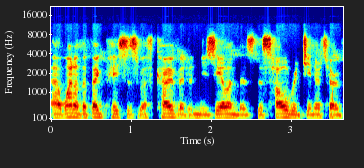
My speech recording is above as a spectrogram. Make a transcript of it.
uh, one of the big pieces with COVID in New Zealand is this whole regenerative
